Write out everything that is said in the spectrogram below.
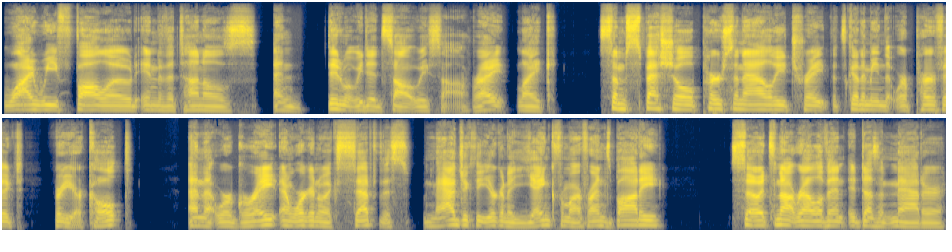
why we followed into the tunnels and did what we did, saw what we saw, right? Like some special personality trait that's going to mean that we're perfect for your cult and that we're great and we're going to accept this magic that you're going to yank from our friend's body. So it's not relevant. It doesn't matter.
